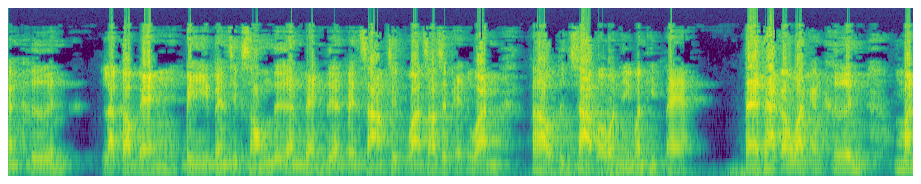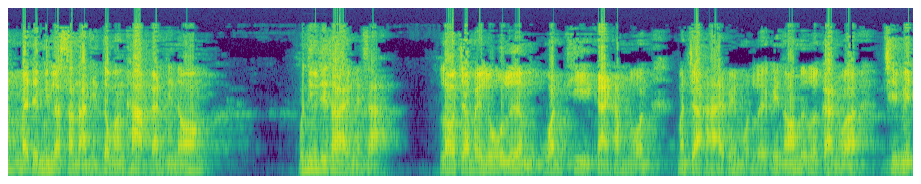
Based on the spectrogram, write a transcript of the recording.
กลางคืน แล้วก็แบ่งปีเป็นสิบสองเดือน แบ่งเดือนเป็นสามสิบวันสาสิบเอ็ดวันเราถึงทราบว่าวันนี้วันที่แปดแต่ถ้ากลางวันกลางคืน มันไม่ได้มีลักษณะที่ตรงกันข้ามกันพี่น้อง วันนี้วันที่เท่าไหร่ไม่ทราบเราจะไม่รู้เรื่องวันที่การคำนวณ มันจะหายไปหมดเลยพี่น้องนึกกันว่าชีวิต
